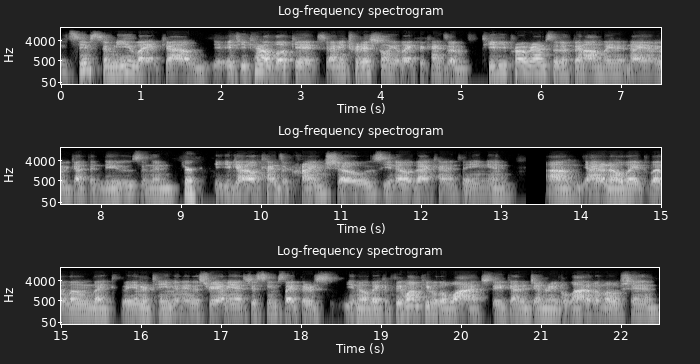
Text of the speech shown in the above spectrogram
it seems to me like um, if you kind of look at, I mean, traditionally, like the kinds of TV programs that have been on late at night. I mean, we got the news, and then sure. you got all kinds of crime shows, you know, that kind of thing, and um, I don't know, like let alone like the entertainment industry. I mean, it just seems like there's, you know, like if they want people to watch, they've got to generate a lot of emotion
